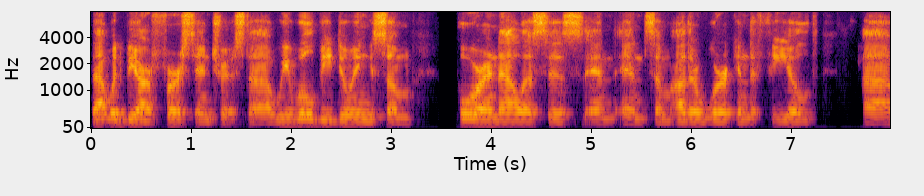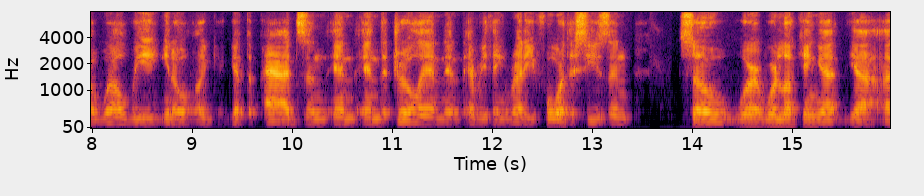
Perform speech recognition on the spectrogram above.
that would be our first interest. Uh, we will be doing some core analysis and, and some other work in the field uh, we, you know, uh, get the pads and, and, and the drill in and everything ready for the season. So we're, we're looking at, yeah, a,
